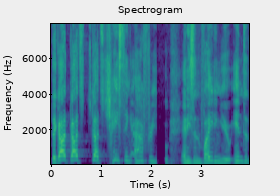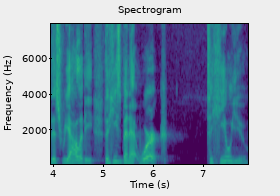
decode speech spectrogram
that God, God's, God's chasing after you, and He's inviting you into this reality that He's been at work to heal you.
